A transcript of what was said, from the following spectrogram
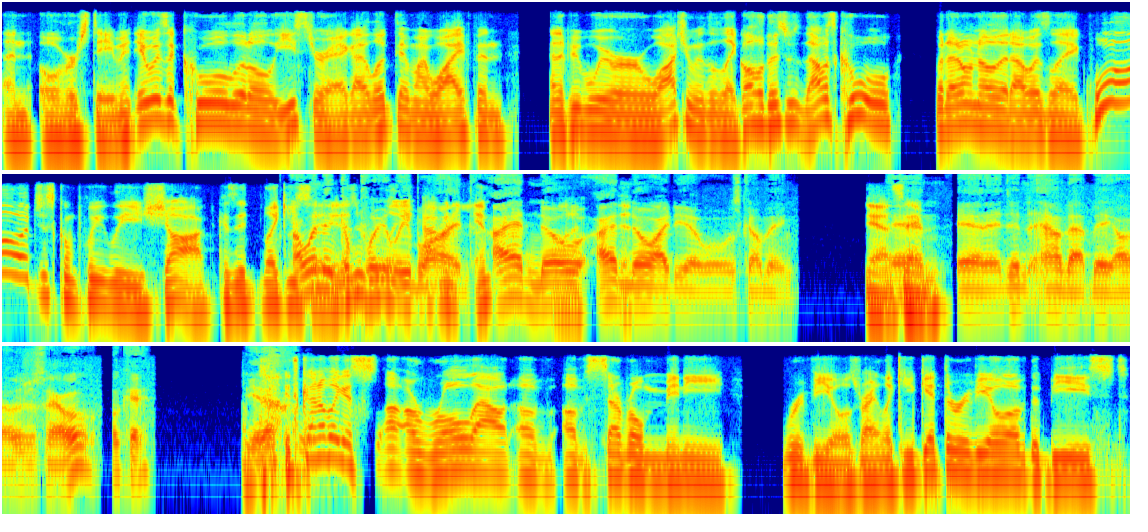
an overstatement. It was a cool little Easter egg. I looked at my wife and and the people we were watching with were like, "Oh, this was that was cool." But I don't know that I was like, "Whoa!" Just completely shocked because it, like you I said, it completely really blind. I had no. I had Yeah. no idea what was coming, Yeah, and same. and it didn't have that big. I was just like, oh, okay, you know, It's kind of like a, a rollout of of several mini reveals, right? Like you get the reveal of the beast,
